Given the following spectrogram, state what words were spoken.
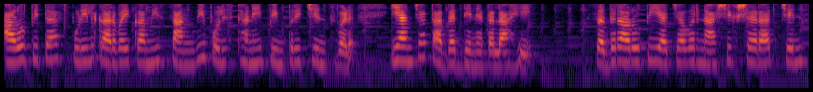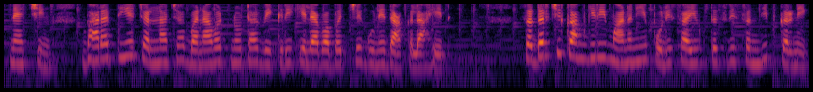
आरोपितास पुढील कारवाई कामी सांगवी पोलीस ठाणे पिंपरी चिंचवड यांच्या ताब्यात देण्यात आला आहे. सदर आरोपी याच्यावर नाशिक शहरात चेन स्नॅचिंग भारतीय चलनाच्या बनावट नोटा विक्री केल्याबाबतचे गुन्हे दाखल आहेत. सदरची कामगिरी माननीय पोलीस आयुक्त श्री संदीप कर्णिक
